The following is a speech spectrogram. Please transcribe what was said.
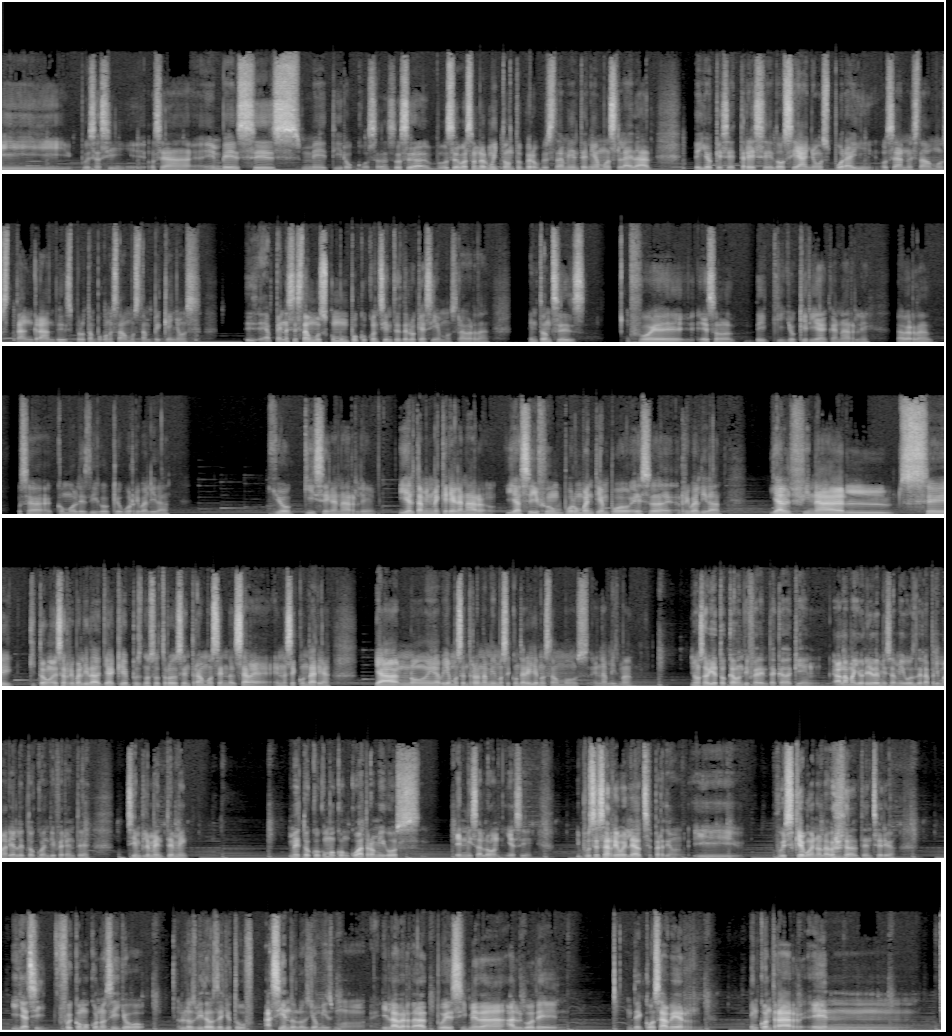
y pues así, eh, o sea, en veces me tiró cosas, o sea, o sea, va a sonar muy tonto, pero pues también teníamos la edad de yo que sé, 13, 12 años por ahí. O sea, no estábamos tan grandes, pero tampoco no estábamos tan pequeños. Apenas estábamos como un poco conscientes de lo que hacíamos, la verdad. Entonces, fue eso de que yo quería ganarle, la verdad. O sea, como les digo que hubo rivalidad, yo quise ganarle. Y él también me quería ganar. Y así fue por un buen tiempo esa rivalidad. Y al final se quitó esa rivalidad, ya que pues nosotros entramos en la, en la secundaria. Ya no habíamos entrado en la misma secundaria, ya no estábamos en la misma. Nos había tocado en diferente a cada quien. A la mayoría de mis amigos de la primaria le tocó en diferente. Simplemente me, me tocó como con cuatro amigos en mi salón y así. Y pues esa rivalidad se perdió. Y pues qué bueno, la verdad, en serio. Y así fue como conocí yo los videos de YouTube haciéndolos yo mismo. Y la verdad, pues sí me da algo de, de cosa ver, encontrar en,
